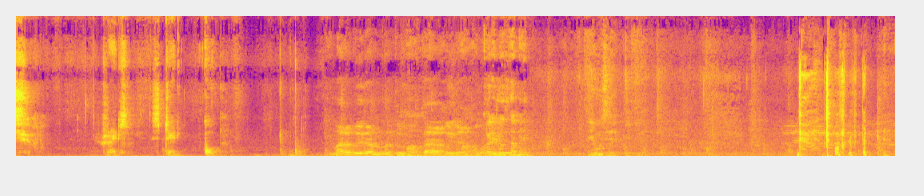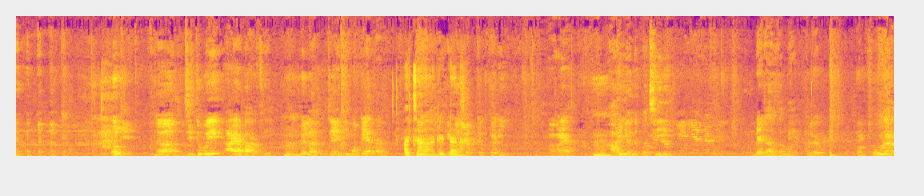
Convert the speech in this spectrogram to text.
ચલો. રેડી સ્ટેડી ગો મારા બૈરાનું નતું તારા બૈરાનું. હું કરી લઉં તમે? એવું છે ઓકે જીતુભાઈ આયા બહારથી. પેલા જેથી મોકલ્યા હતા અચ્છા રિટર્ન મશક્કત કરી આયા. આવી અને પછી બેઠા તમે. એટલે પણ થોડા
